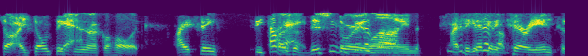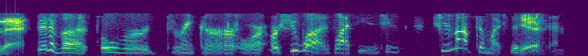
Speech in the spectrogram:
So I don't think Yeah. she's an alcoholic. I think because Okay, of this she's a bit of a- storyline, I think it's going to carry into that. bit of a over drinker or or she was last season. She's she's not so much this Yeah. season.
